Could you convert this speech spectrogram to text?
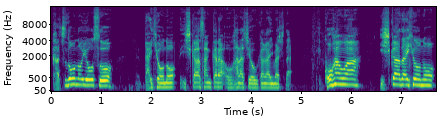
活動の様子を代表の石川さんからお話を伺いました。後半は石川代表の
